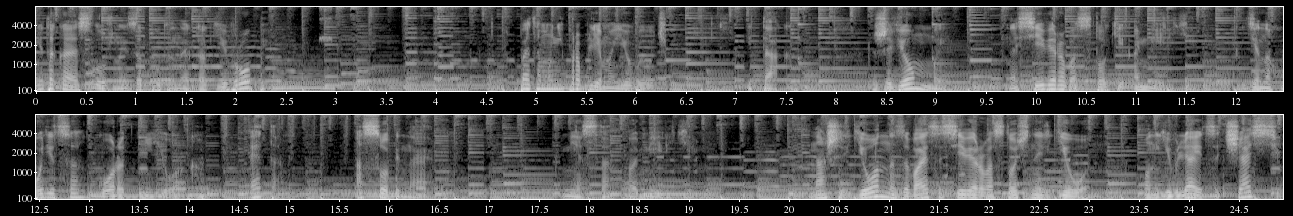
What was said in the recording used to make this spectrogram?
не такая сложная и запутанная, как в Европе, поэтому не проблема ее выучить. Итак, живем мы на северо-востоке Америки, где находится город Нью-Йорк. Это особенное место в Америке. Наш регион называется Северо-Восточный регион. Он является частью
